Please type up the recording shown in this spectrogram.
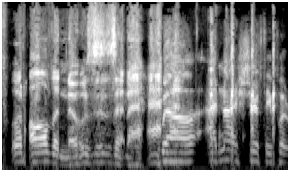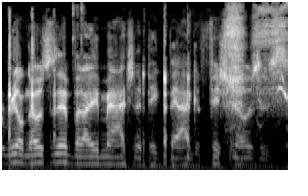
Put all the noses in a hat. Well, I'm not sure if they put real noses in, but I imagine a big bag of fish noses.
